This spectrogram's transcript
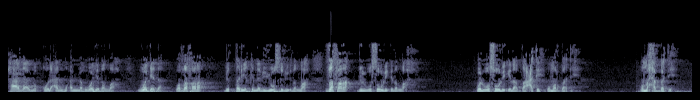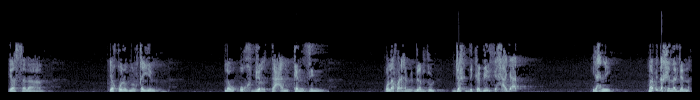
هذا نقول عنه أنه وجد الله. وجد وظفر بالطريق الذي يوصل إلى الله. ظفر بالوصول إلى الله. والوصول إلى طاعته ومرضاته ومحبته. يا سلام. يقول ابن القيم لو أخبرت عن كنز والله أخوان نحن بنبذل جهد كبير في حاجات يعني ما بيدخلنا الجنة.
